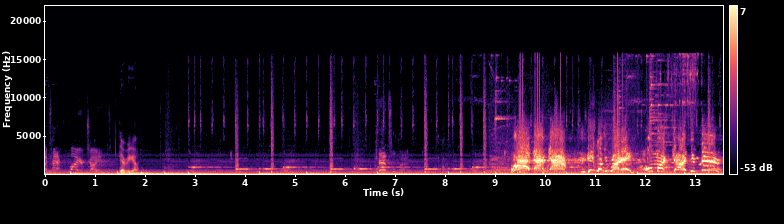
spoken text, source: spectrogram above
Attack Fire Giant. There we go. Cancel that. Ah, no, no! He was running! Oh my God, you man!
